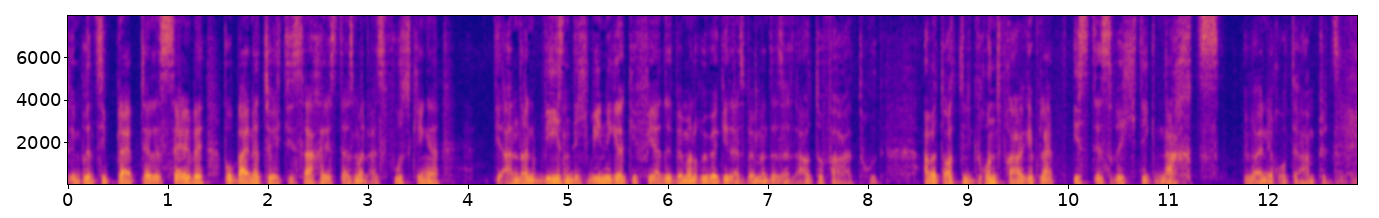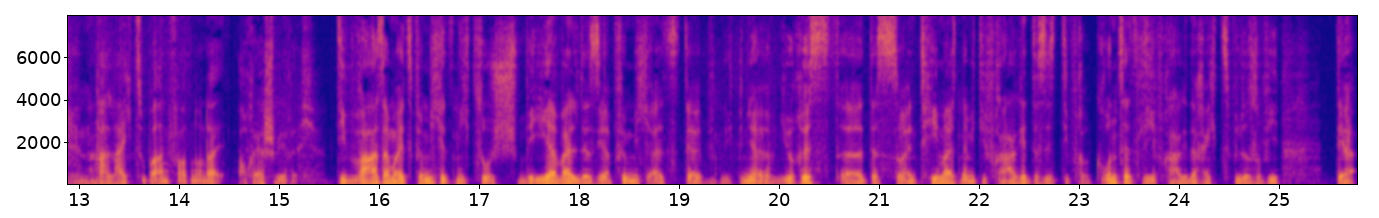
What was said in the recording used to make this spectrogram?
im Prinzip bleibt ja dasselbe. Wobei natürlich die Sache ist, dass man als Fußgänger die anderen wesentlich weniger gefährdet, wenn man rübergeht, als wenn man das als Autofahrer tut. Aber trotzdem die Grundfrage bleibt, ist es richtig, nachts über eine rote Ampel zu gehen? War leicht zu beantworten oder auch eher schwierig? Die war, sagen wir jetzt, für mich jetzt nicht so schwer, weil das ja für mich als der, ich bin ja Jurist, äh, das so ein Thema ist, nämlich die Frage, das ist die grundsätzliche Frage der Rechtsphilosophie, der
